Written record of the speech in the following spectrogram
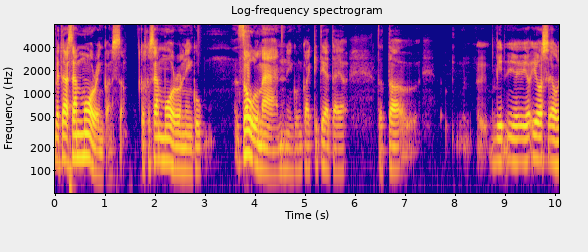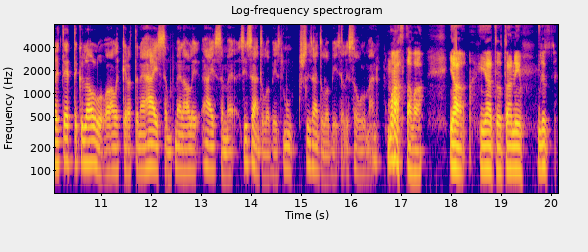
vetää Sam Moorein kanssa, koska Sam Moore on niin kuin soul man, niin kuin kaikki tietää, ja tota, jos olit, ette kyllä ollut allekirjoittaneen häissä, mutta meillä oli häissämme sisääntulobiisit. Mun sisääntulobiisi oli Soul Man. Mahtavaa. Ja, ja tota, niin, nyt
